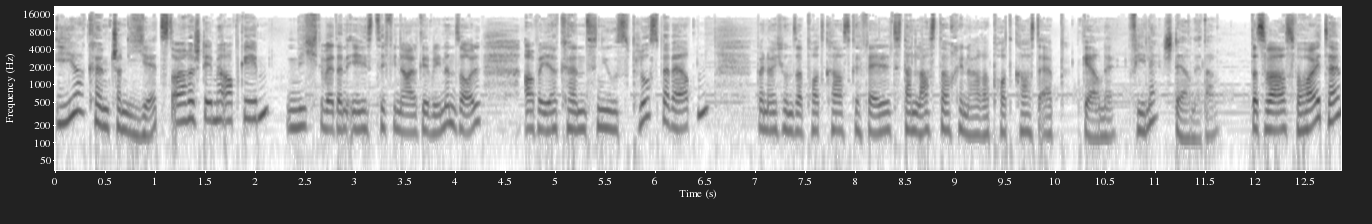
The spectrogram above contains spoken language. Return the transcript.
Ihr könnt schon jetzt eure Stimme abgeben. Nicht, wer den ESC-Final gewinnen soll, aber ihr könnt News Plus bewerten. Wenn euch unser Podcast gefällt, dann lasst auch in eurer Podcast-App gerne viele Sterne da. Das war's für heute.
